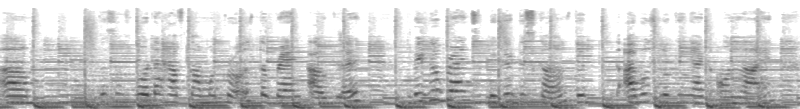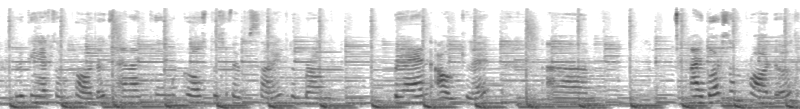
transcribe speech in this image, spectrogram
Um, this is what I have come across the brand outlet. Bigger brands bigger discounts but I was looking at online looking at some products and I came across this website the brand brand outlet. Um, I got some products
